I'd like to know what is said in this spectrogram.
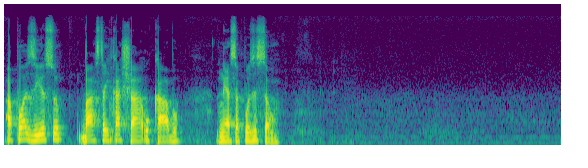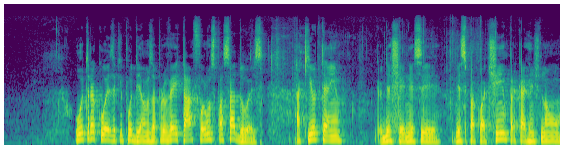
Após isso, basta encaixar o cabo nessa posição. Outra coisa que podemos aproveitar foram os passadores. Aqui eu tenho, eu deixei nesse, nesse pacotinho para que a gente não,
